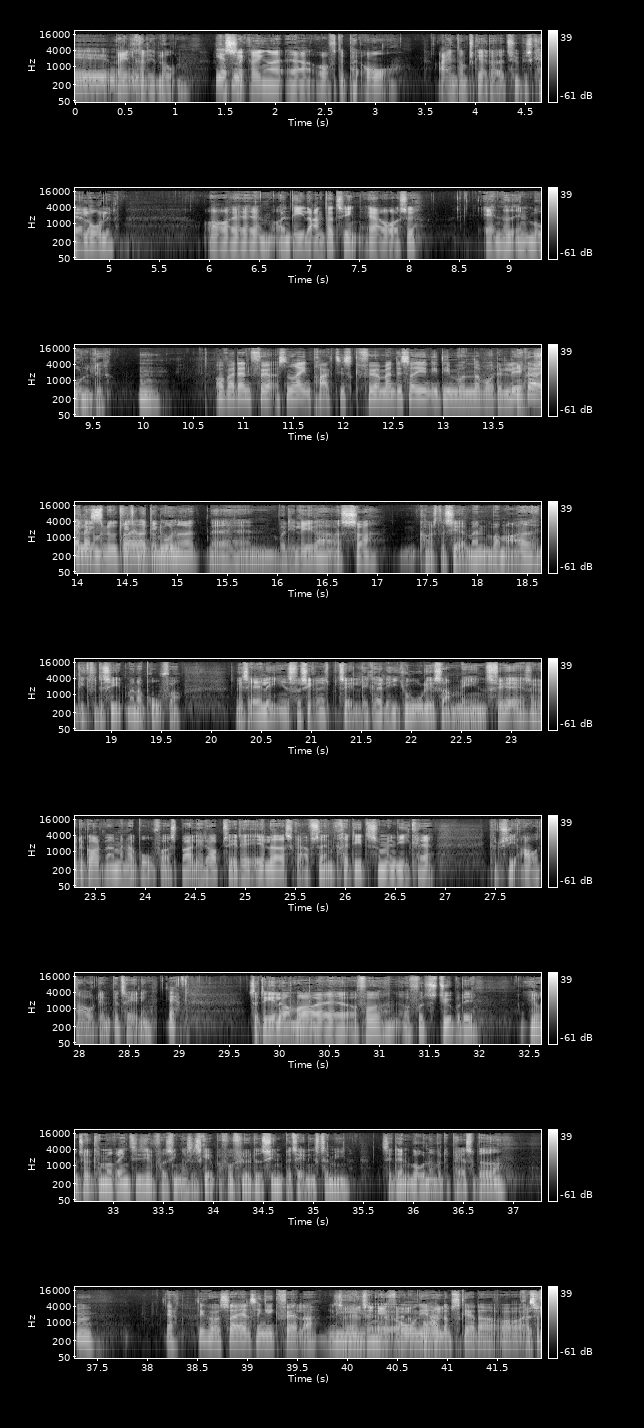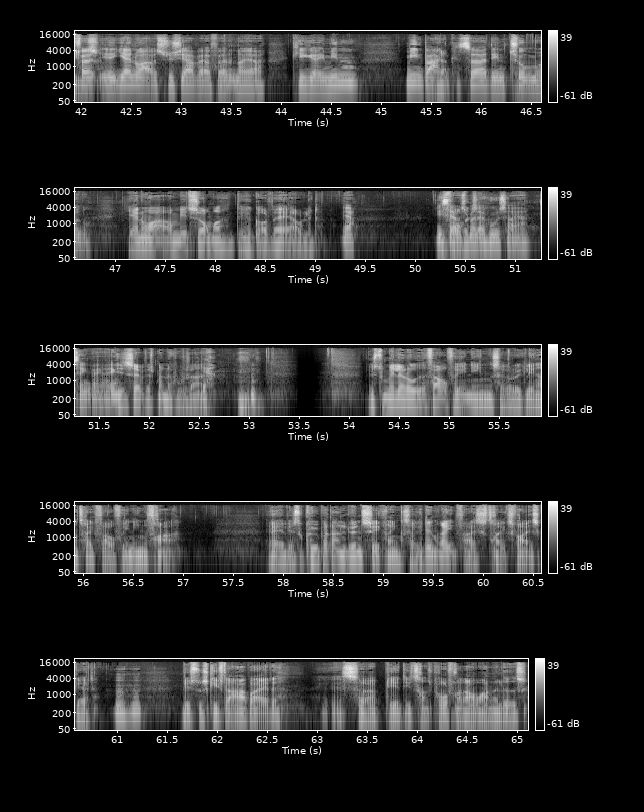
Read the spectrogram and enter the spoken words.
Realkreditlån. Ja, Forsikringer er ofte per år. Ejendomsskatter er typisk halvårligt. Og, øh, og en del andre ting er også andet end månedligt. Mm. Og hvordan fører, sådan rent praktisk, fører man det så ind i de måneder, hvor det ligger? Ja, så lægger man udgiften i de måneder, øh, hvor de ligger, og så konstaterer man, hvor meget likviditet man har brug for. Hvis alle ens forsikringsbetal ligger i juli sammen med ens ferie, så kan det godt være, at man har brug for at spare lidt op til det, eller at skaffe sig en kredit, så man lige kan, kan du sige, afdrage den betaling. Ja. Så det gælder om at, øh, at, få, at få styr på det. Eventuelt kan man ringe til sit forsikringsselskab og få flyttet sin betalingstermin til den måned, hvor det passer bedre. Mm. Ja, det kan også, så alting ikke falder lige Så alting ikke falder oven i ejendomsskatter. Og, altså Præcis. for, januar synes jeg i hvert fald, når jeg kigger i min, min bank, ja. så er det en tung måned. Januar og midt sommer, det kan godt være ærgerligt. Ja. Især hvis man er husejer, tænker jeg. Ikke? Især hvis man er husejer. Ja. hvis du melder dig ud af fagforeningen, så kan du ikke længere trække fagforeningen fra. Øh, Hvis du køber dig en lønssikring, så kan den rent faktisk trækkes fra i skat. Mm-hmm. Hvis du skifter arbejde, øh, så bliver dit transportfradrag anderledes.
